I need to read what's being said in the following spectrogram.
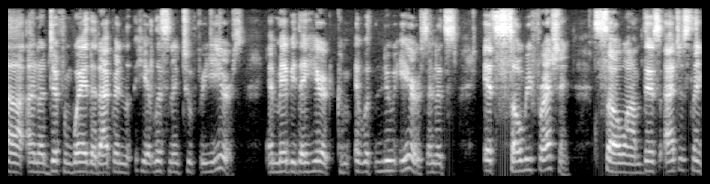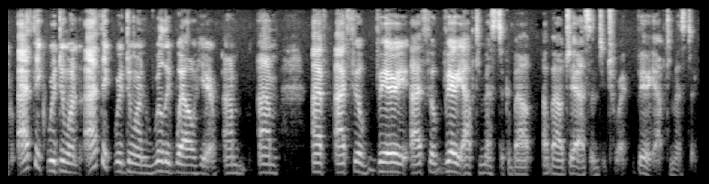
uh, in a different way that I've been here listening to for years, and maybe they hear it with new ears, and it's it's so refreshing. So um, there's I just think I think we're doing I think we're doing really well here. I'm I'm I I feel very I feel very optimistic about about jazz in Detroit. Very optimistic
